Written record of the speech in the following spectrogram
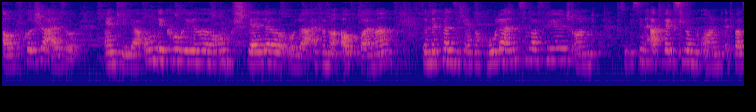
auffrische, also entweder umdekoriere, umstelle oder einfach nur aufräume, damit man sich einfach wohler im Zimmer fühlt und so ein bisschen Abwechslung und etwas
